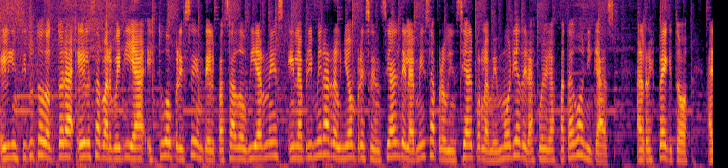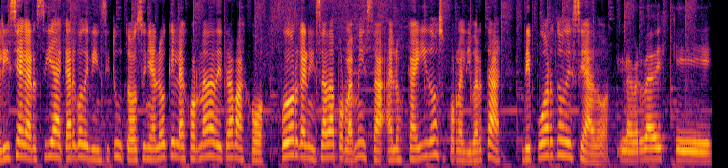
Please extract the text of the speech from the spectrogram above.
El Instituto Doctora Elsa Barbería estuvo presente el pasado viernes en la primera reunión presencial de la Mesa Provincial por la Memoria de las Huelgas Patagónicas. Al respecto, Alicia García, a cargo del instituto, señaló que la jornada de trabajo fue organizada por la Mesa a los Caídos por la Libertad de Puerto Deseado. La verdad es que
